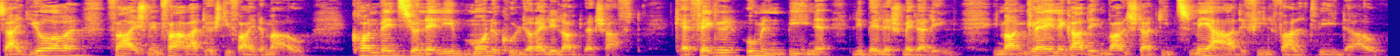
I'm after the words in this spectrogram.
Seit Jahren fahre ich mit dem Fahrrad durch die Feidemau. Konventionelle, monokulturelle Landwirtschaft. Kein Vögel, Hummeln, Biene, Libelle, Schmetterling. In meinem kleinen Garten in Waldstadt gibt's mehr Artenvielfalt wie in der Au.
